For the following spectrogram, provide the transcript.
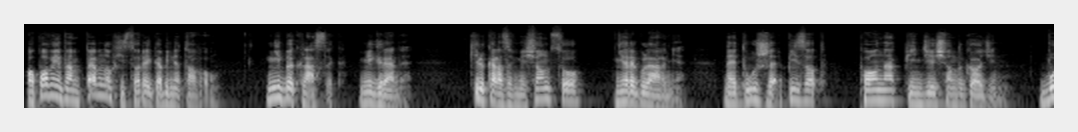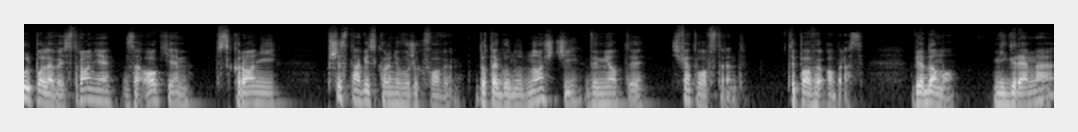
Opowiem Wam pełną historię gabinetową. Niby klasyk, migreny. Kilka razy w miesiącu, nieregularnie. Najdłuższy epizod ponad 50 godzin. Ból po lewej stronie, za okiem, w skroni, przy stawie skroniowo-żuchwowym. Do tego nudności, wymioty, światłowstręt. Typowy obraz. Wiadomo, migrena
